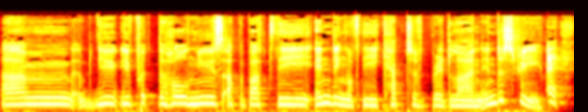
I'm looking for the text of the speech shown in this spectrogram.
Um, you you put the whole news up about the ending of the captive bred lion industry. It's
